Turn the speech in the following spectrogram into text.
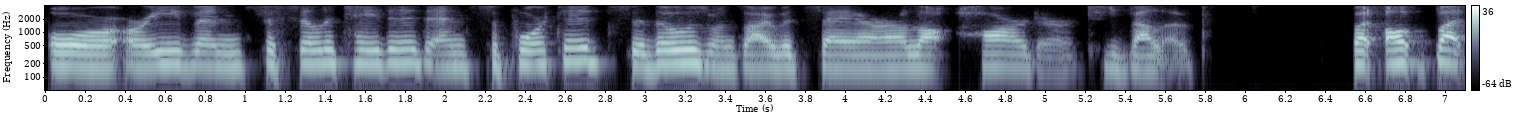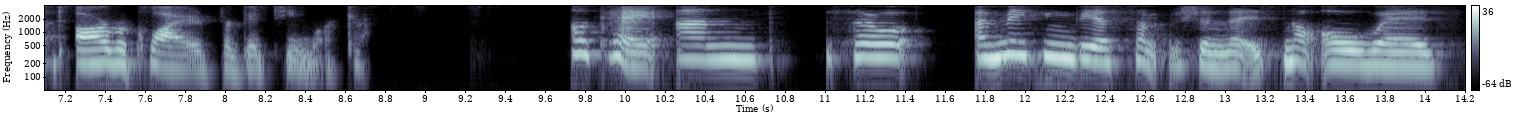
or, or even facilitated and supported. So those ones I would say are a lot harder to develop, but all, but are required for good teamwork. Okay, and so I'm making the assumption that it's not always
